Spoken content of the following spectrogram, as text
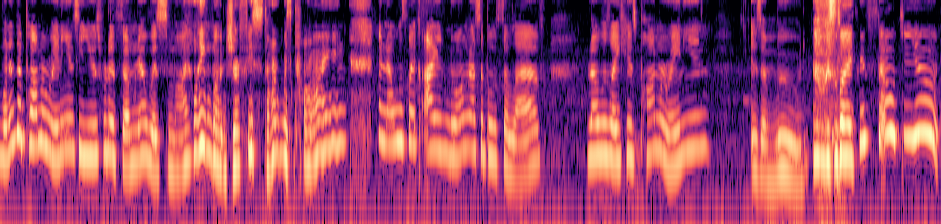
one of the Pomeranians he used for the thumbnail was smiling while Jeffree Star was crying. And I was like, I know I'm not supposed to laugh. But I was like, his Pomeranian is a mood. I was like, it's so cute.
